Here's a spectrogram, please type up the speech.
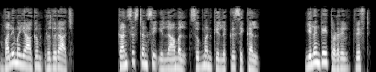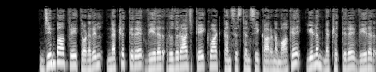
வலிமையாகும் ருதுராஜ். கன்சிஸ்டன்சி இல்லாமல் சுப்மன் கில்லுக்கு சிக்கல். இலங்கை தொடரில் ட்விஸ்ட் ஜிம்பாப்வே தொடரில் நட்சத்திர வீரர் ருதுராஜ் கேக்வாட் கன்சிஸ்டன்சி காரணமாக இளம் நட்சத்திர வீரர்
